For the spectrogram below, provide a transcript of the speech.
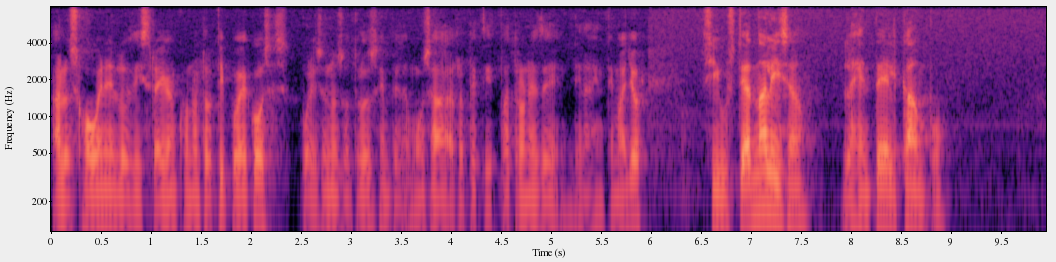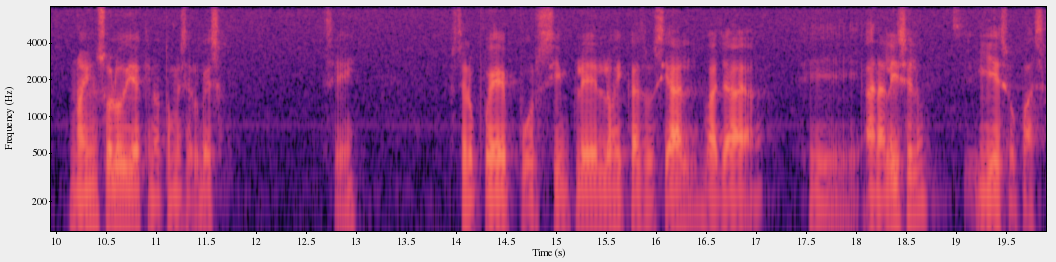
a los jóvenes los distraigan con otro tipo de cosas. Por eso nosotros empezamos a repetir patrones de, de la gente mayor. Si usted analiza la gente del campo, no hay un solo día que no tome cerveza. ¿sí? Usted lo puede, por simple lógica social, vaya, eh, analícelo y eso pasa.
